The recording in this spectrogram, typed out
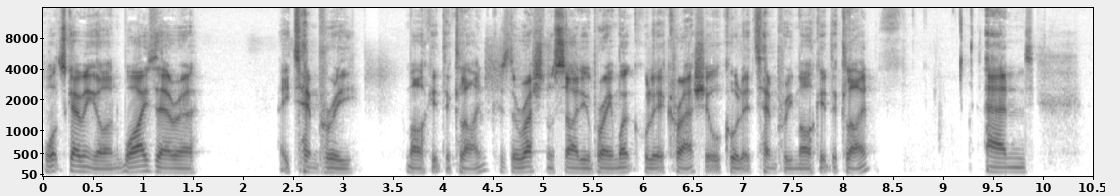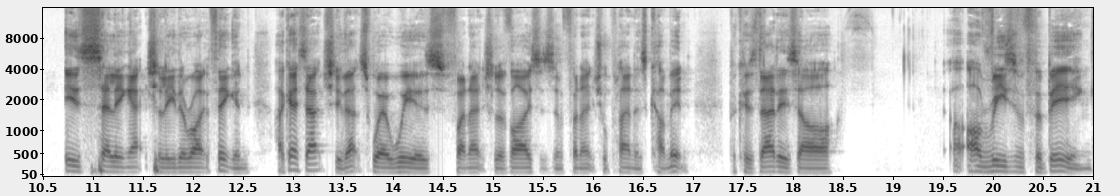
what's going on? Why is there a a temporary market decline? Because the rational side of your brain won't call it a crash, it will call it a temporary market decline. And is selling actually the right thing? And I guess actually that's where we as financial advisors and financial planners come in because that is our our reason for being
